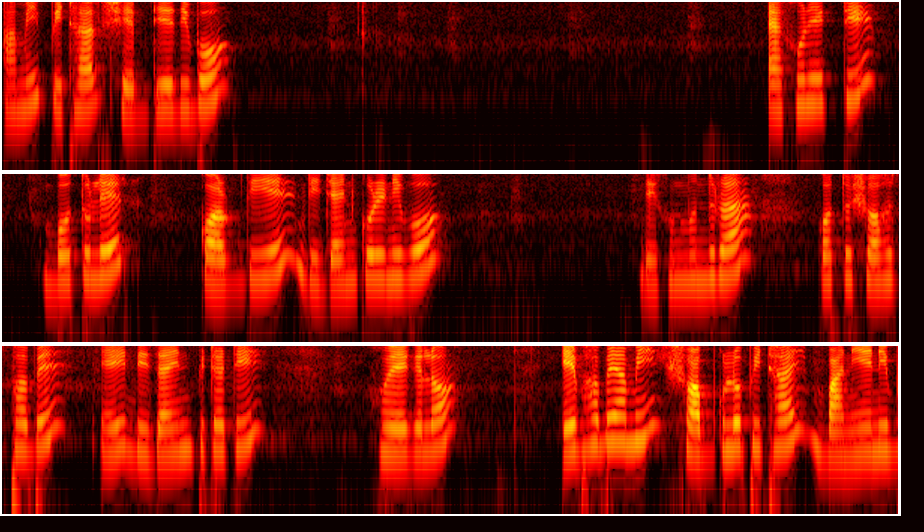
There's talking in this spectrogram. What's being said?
আমি পিঠার শেপ দিয়ে দিব। এখন একটি বোতলের কর্ক দিয়ে ডিজাইন করে নিব। দেখুন বন্ধুরা, কত সহজভাবে এই ডিজাইন পিঠাটি হয়ে গেল। এভাবে আমি সবগুলো পিঠাই বানিয়ে নিব।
